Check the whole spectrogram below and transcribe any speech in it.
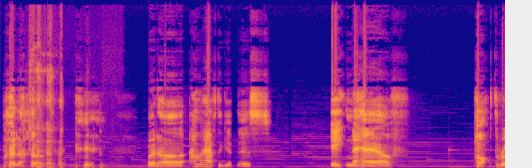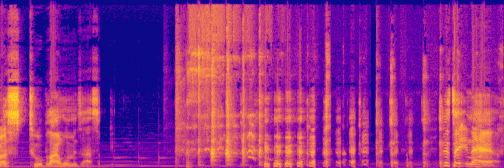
But uh, but uh, I'm gonna have to give this eight and a half pump thrust to a blind woman's eye socket. it's eight and a half.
